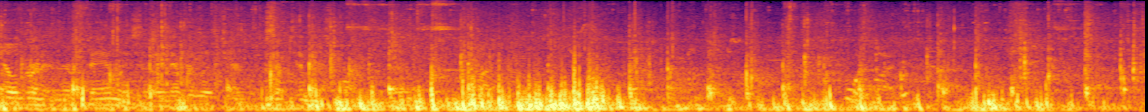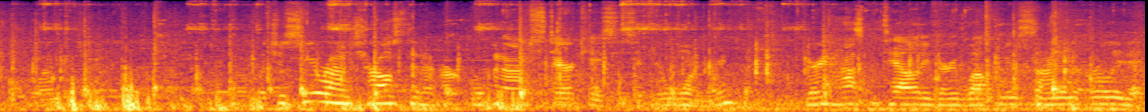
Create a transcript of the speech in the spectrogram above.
children and their families, and they never lived here, except him and his wife. What you see around Charleston are open arm staircases, if you're wondering. Very hospitality, very welcoming sign in the early days.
